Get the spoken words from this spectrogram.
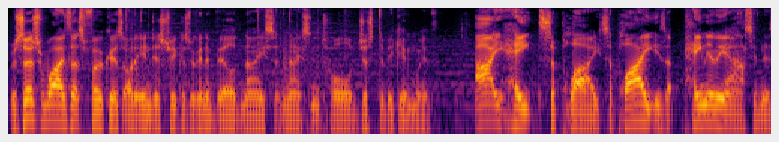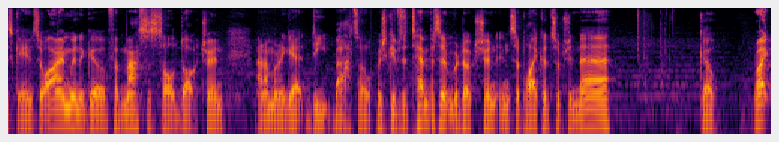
Research-wise, let's focus on industry because we're going to build nice and nice and tall just to begin with. I hate supply. Supply is a pain in the ass in this game, so I'm going to go for Mass Assault Doctrine, and I'm going to get Deep Battle, which gives a 10% reduction in supply consumption there. Go. Right,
